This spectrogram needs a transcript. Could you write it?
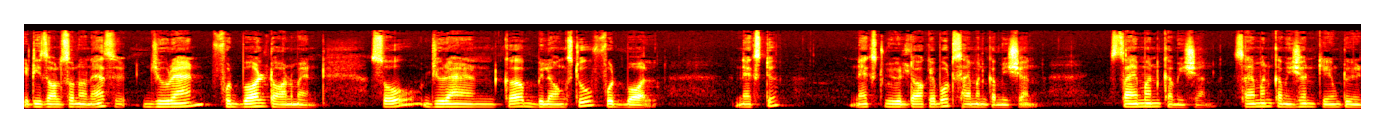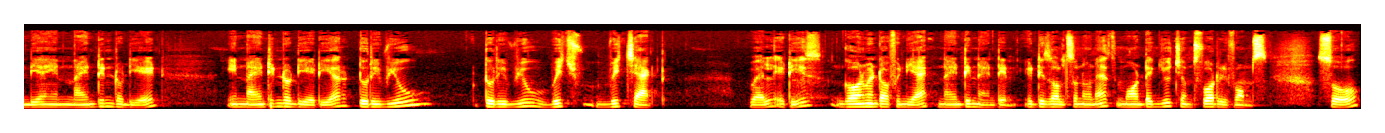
It is also known as Durand Football Tournament. So Durand Cup belongs to football. Next, next we will talk about Simon Commission. Simon Commission. Simon Commission came to India in 1928. In 1928 year to review to review which which act well, it is Government of India Act 1919. It is also known as Montagu-Chelmsford reforms. So,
